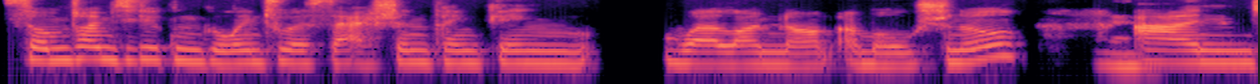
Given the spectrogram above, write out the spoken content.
sometimes you can go into a session thinking, well, I'm not emotional. Yeah. And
